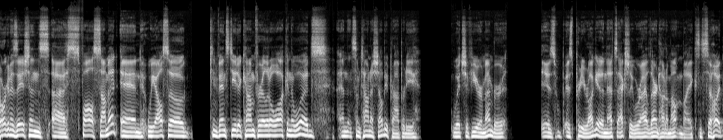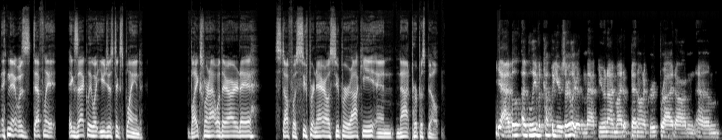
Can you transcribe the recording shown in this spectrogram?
Organization's uh, fall summit, and we also convinced you to come for a little walk in the woods and then some town of Shelby property, which, if you remember, is is pretty rugged, and that's actually where I learned how to mountain bike. And so, and it was definitely exactly what you just explained. Bikes were not what they are today. Stuff was super narrow, super rocky, and not purpose built. Yeah, I, be- I believe a couple years earlier than that, you and I might have been on a group ride on um,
